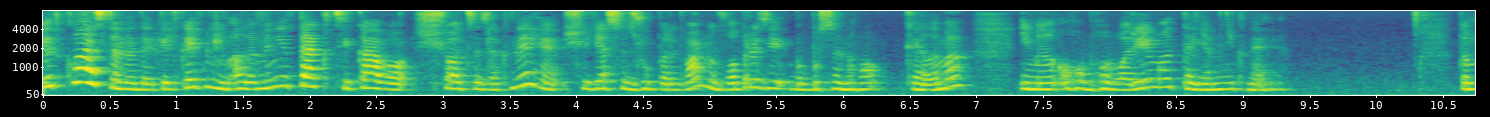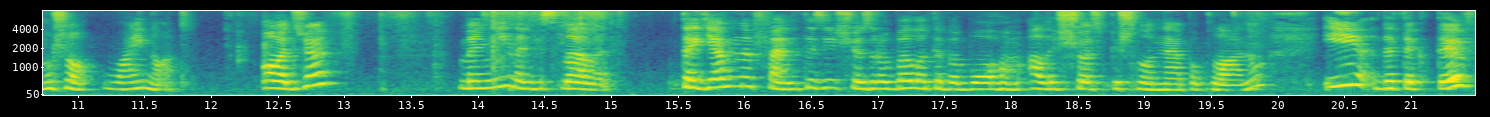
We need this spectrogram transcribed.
відкласти на декілька днів, але мені так цікаво, що це за книги, що я сиджу перед вами в образі бабусиного килима, і ми обговорюємо таємні книги. Тому що why not? Отже, мені надіслали таємне фентезі, що зробило тебе Богом, але щось пішло не по плану. І детектив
